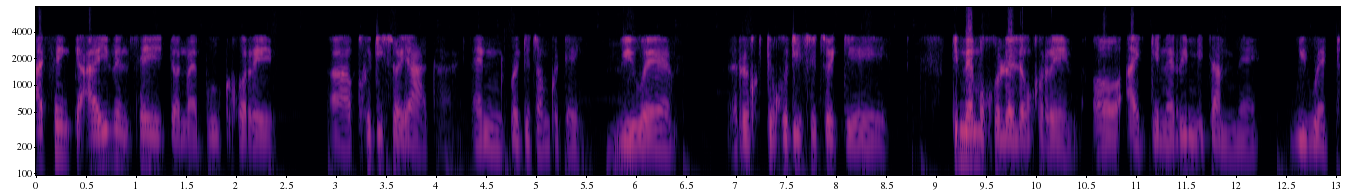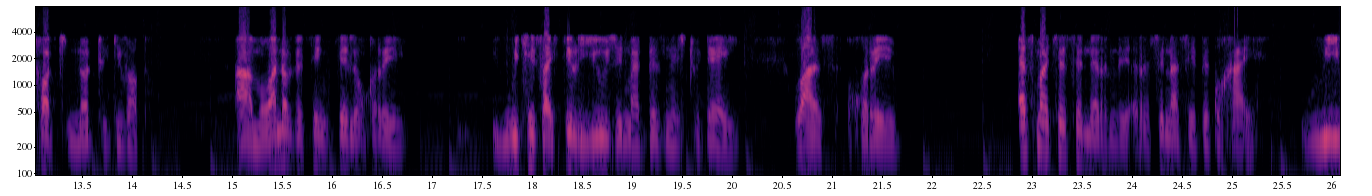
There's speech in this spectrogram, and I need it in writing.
i think i even say it on my book gore uh khodiso yaka and go ke tsong ko teng. Hmm. we were re ke godisitswe ke ke mme mogolo e leng gore oh i can re meet mme we were taught not to give up. Um, one of the things which is I still use in my business today was as much as we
